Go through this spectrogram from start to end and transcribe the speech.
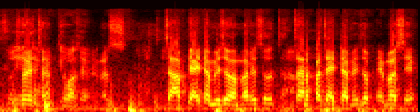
सोया चाप की बात है। फ़ेमस चाप के आइटम है जो हमारे चार पाँच आइटम है जो फ़ेमस है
